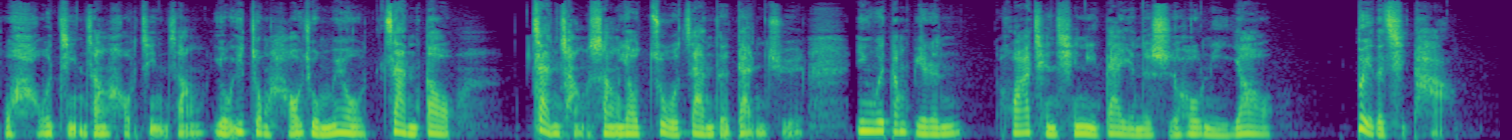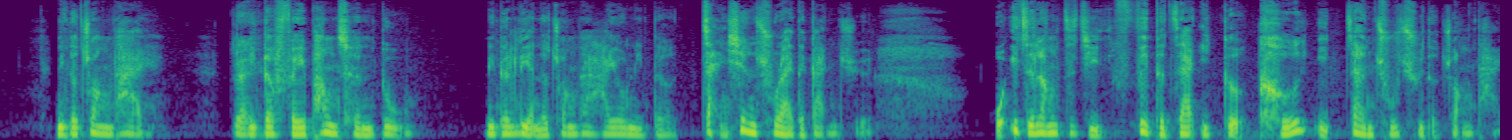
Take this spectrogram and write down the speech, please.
我好紧张，好紧张，有一种好久没有站到。战场上要作战的感觉，因为当别人花钱请你代言的时候，你要对得起他，你的状态，对，你的肥胖程度，你的脸的状态，还有你的展现出来的感觉，我一直让自己 fit 在一个可以站出去的状态。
